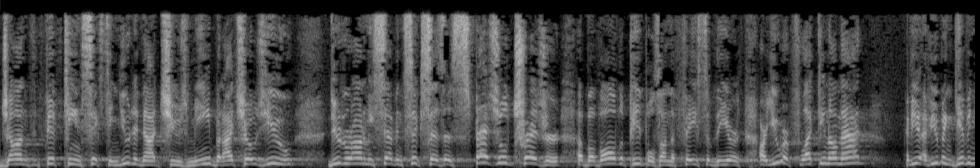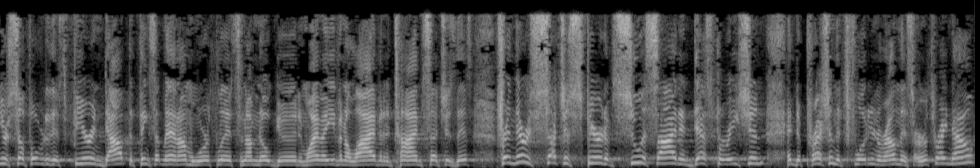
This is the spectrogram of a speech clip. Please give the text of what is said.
John 15:16 You did not choose me, but I chose you. Deuteronomy 7:6 says a special treasure above all the peoples on the face of the earth. Are you reflecting on that? Have you, have you been giving yourself over to this fear and doubt that thinks that, man, I'm worthless and I'm no good and why am I even alive at a time such as this? Friend, there is such a spirit of suicide and desperation and depression that's floating around this earth right now.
